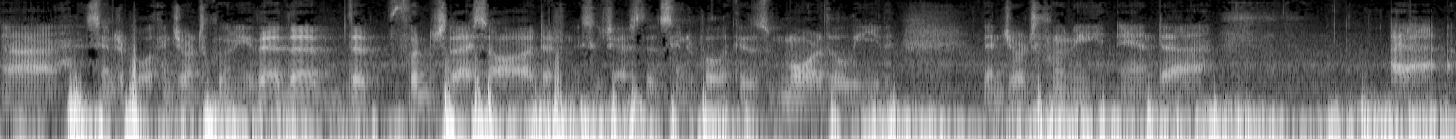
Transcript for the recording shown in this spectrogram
Uh, Sandra Bullock and George Clooney. The the the footage that I saw definitely suggests that Sandra Bullock is more the lead than George Clooney, and uh, I,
